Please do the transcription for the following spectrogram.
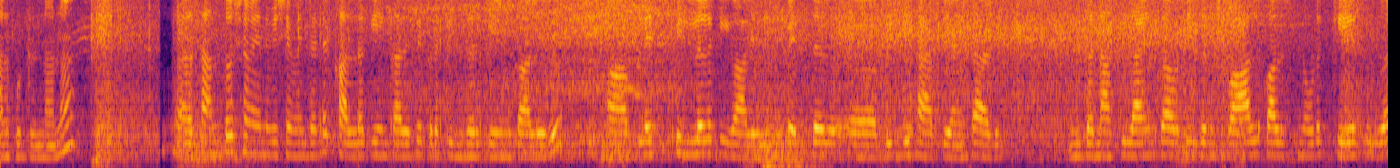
అనుకుంటున్నాను సంతోషమైన విషయం ఏంటంటే కళ్ళకి ఏం కాలేదు ఇక్కడ ఫింగర్కి ఏం కాలేదు. ప్లస్ పిల్లలకి కాలేదు. పెద్ద బిగ్ హ్యాపీ అంటే అది. ఇంకా నాకు ఇలా అయింది కాబట్టి ఇక నుంచి వాళ్ళు కాలుస్తున్నా కూడా కేర్ఫుల్గా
